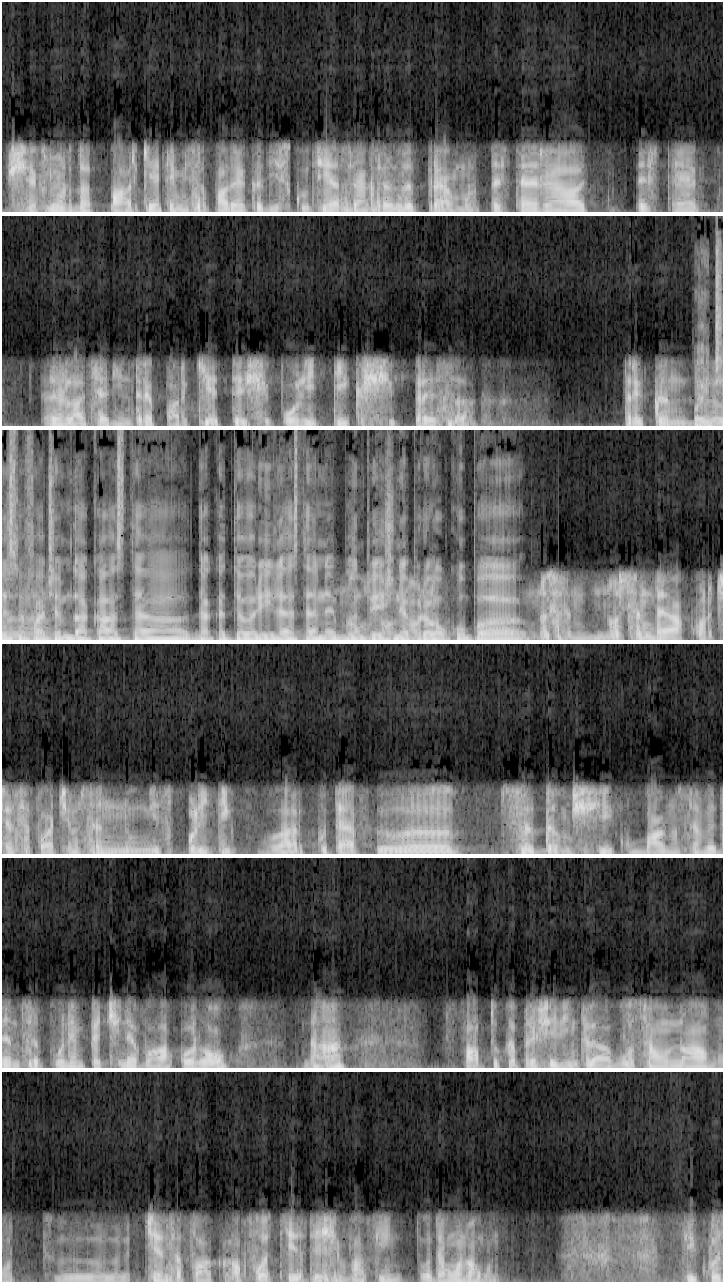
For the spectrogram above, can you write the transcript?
șefilor de parchete? Mi se pare că discuția se axează prea mult peste, rela- peste relația dintre parchete și politic și presă. Trecând, păi ce să uh, facem dacă, astea, dacă teoriile astea ne bântuie și ne preocupă? Nu, nu, sunt, nu sunt de acord ce să facem. Sunt numiți politic. Ar putea uh, să dăm și cu banul să vedem să punem pe cineva acolo, da? Faptul că președintele a avut sau nu a avut Uh, ce să facă. A fost, este și va fi întotdeauna un ficus.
